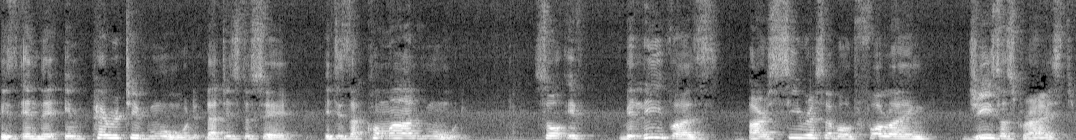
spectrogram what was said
is in the imperative mood, that is to say, it is a command mood. So if believers are serious about following Jesus Christ,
